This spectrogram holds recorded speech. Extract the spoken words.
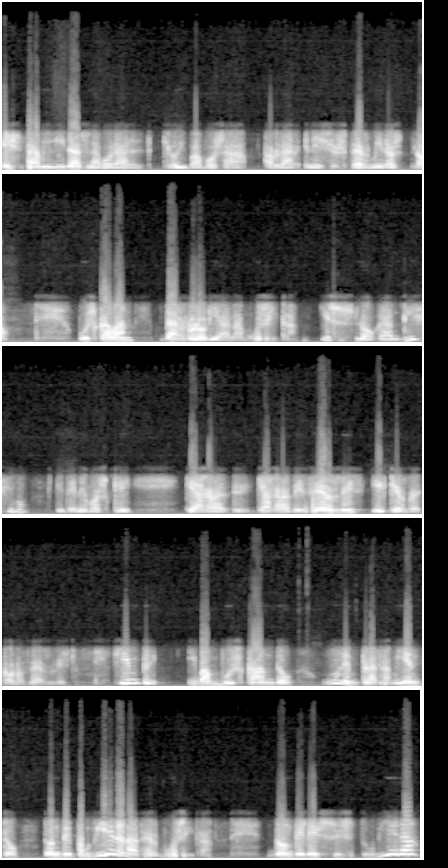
estabilidad laboral, que hoy vamos a hablar en esos términos, no. Buscaban dar gloria a la música. Y eso es lo grandísimo que tenemos que, que, agra- que agradecerles y que reconocerles. Siempre iban buscando un emplazamiento donde pudieran hacer música, donde les estuviera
